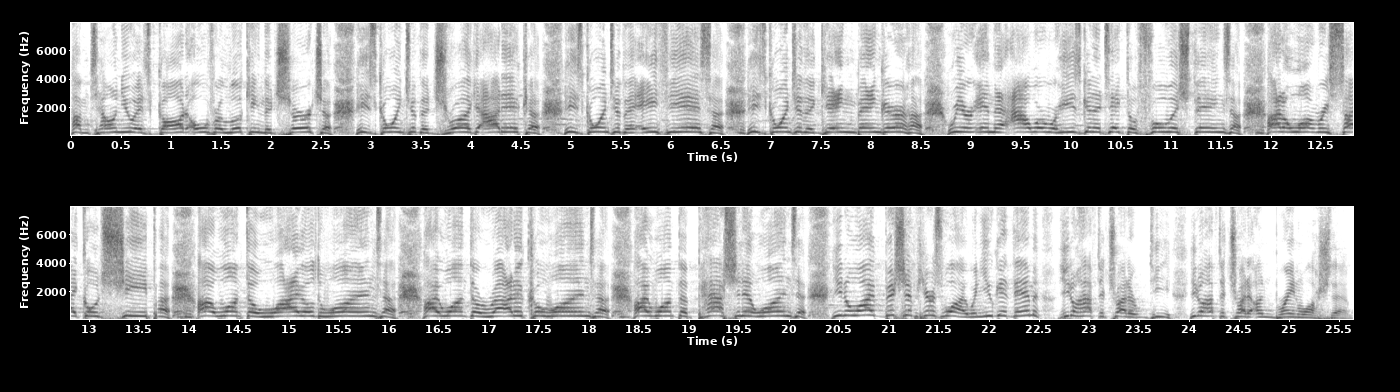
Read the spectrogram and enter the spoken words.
I'm telling you, it's God overlooking the church. He's going to the drug addict, He's going to the atheist, He's going to the gangbanger. We are in the hour where He's going to take the foolish things. I don't want recycled sheep, I want the wild ones, I want the radical ones, I want the passionate ones. You know why, Bishop? Here's why. When you get them, you don't have to try to de- you don't have to try to unbrainwash them.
